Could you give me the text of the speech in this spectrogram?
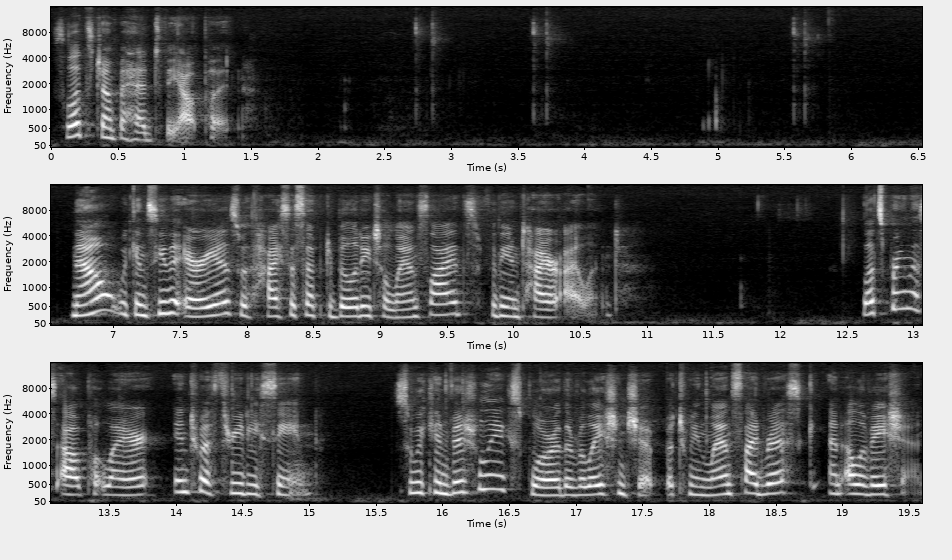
so let's jump ahead to the output. Now we can see the areas with high susceptibility to landslides for the entire island. Let's bring this output layer into a 3D scene so we can visually explore the relationship between landslide risk and elevation.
